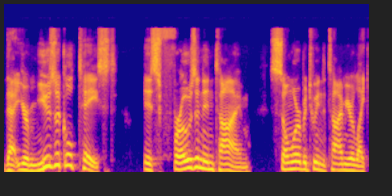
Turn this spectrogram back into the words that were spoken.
that your musical taste is frozen in time somewhere between the time you're like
